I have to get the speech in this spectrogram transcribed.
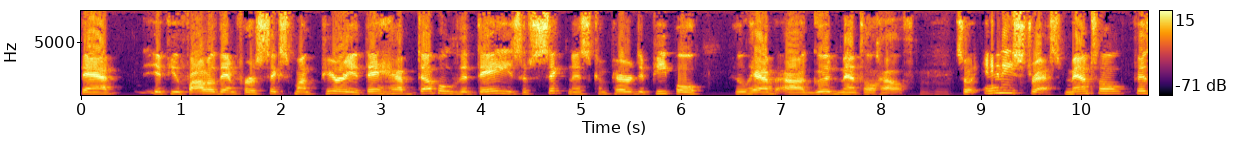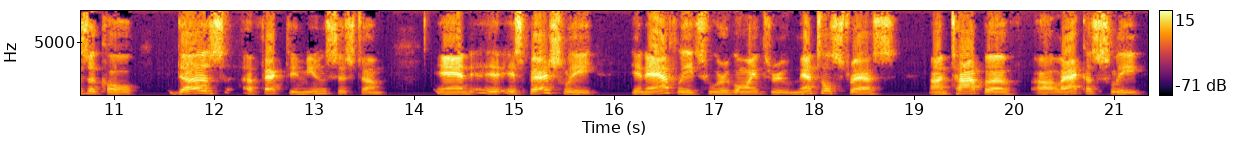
that if you follow them for a six month period, they have double the days of sickness compared to people who have uh, good mental health. So any stress, mental, physical, does affect the immune system, and especially in athletes who are going through mental stress on top of uh, lack of sleep,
